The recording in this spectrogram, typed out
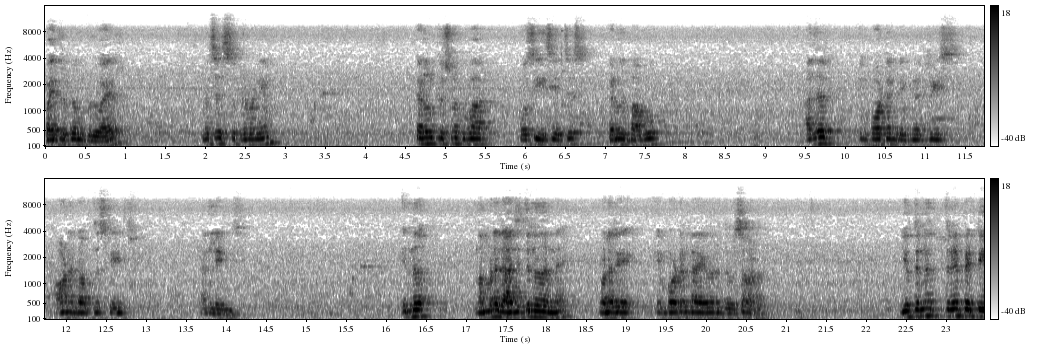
പൈതൃകം Guruvayur, Mrs. Subramaniam, Colonel Krishna Kumar, OCECHS, Colonel Babu, other important dignitaries on and off the stage, and ladies. ഇന്ന് നമ്മുടെ രാജ്യത്തിന് തന്നെ വളരെ ഇമ്പോർട്ടന്റ് ആയ ഒരു ദിവസമാണ് യുദ്ധത്തിനെ പറ്റി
